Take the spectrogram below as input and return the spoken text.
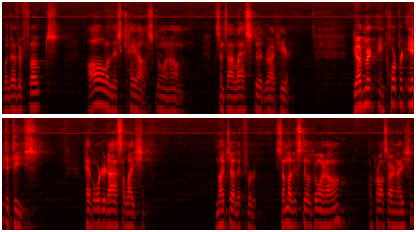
with other folks. All of this chaos going on since I last stood right here. Government and corporate entities have ordered isolation. Much of it for, some of it still going on across our nation.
